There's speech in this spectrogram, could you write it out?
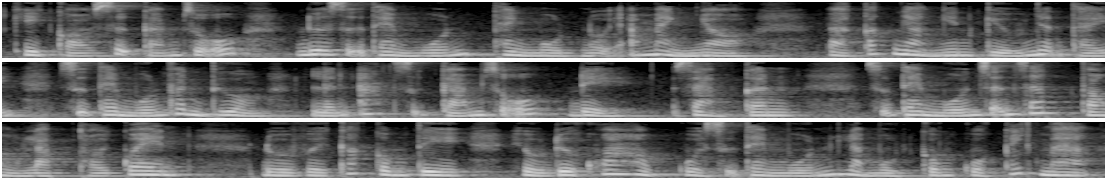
Khi có sự cám dỗ, đưa sự thèm muốn thành một nỗi ám ảnh nhỏ và các nhà nghiên cứu nhận thấy sự thèm muốn phần thưởng lấn át sự cám dỗ để giảm cân. Sự thèm muốn dẫn dắt vòng lặp thói quen. Đối với các công ty, hiểu được khoa học của sự thèm muốn là một công cuộc cách mạng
